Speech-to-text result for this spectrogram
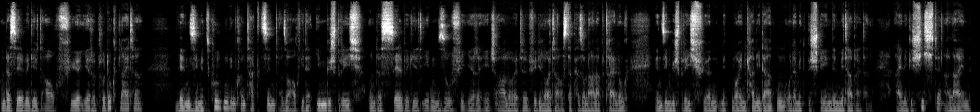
Und dasselbe gilt auch für Ihre Produktleiter, wenn Sie mit Kunden im Kontakt sind, also auch wieder im Gespräch. Und dasselbe gilt ebenso für Ihre HR-Leute, für die Leute aus der Personalabteilung, wenn Sie ein Gespräch führen mit neuen Kandidaten oder mit bestehenden Mitarbeitern. Eine Geschichte allein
